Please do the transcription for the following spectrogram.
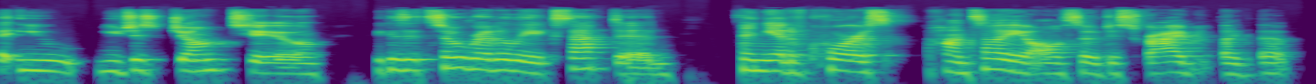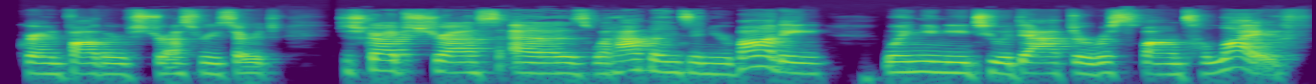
that you you just jump to because it's so readily accepted. And yet, of course, Hans Selye also described like the grandfather of stress research describe stress as what happens in your body when you need to adapt or respond to life.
